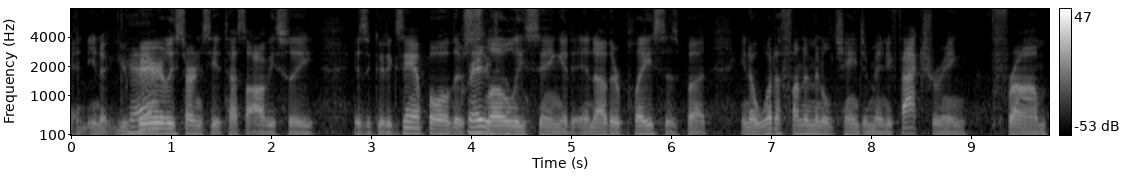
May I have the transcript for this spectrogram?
And you know, you're Yeah. barely starting to see it. Tesla obviously is a good example. They're Great slowly seeing it in other places, but you know, what a fundamental change in manufacturing from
